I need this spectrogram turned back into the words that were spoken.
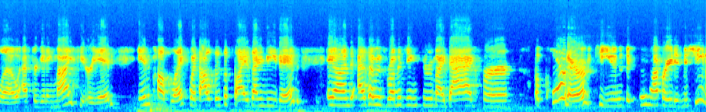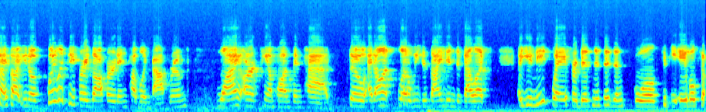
Flow after getting my period in public without the supplies I needed. And as I was rummaging through my bag for a quarter to use a coin operated machine, I thought, you know, if toilet paper is offered in public bathrooms, why aren't tampons and pads? So at Aunt Flow, we designed and developed a unique way for businesses and schools to be able to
